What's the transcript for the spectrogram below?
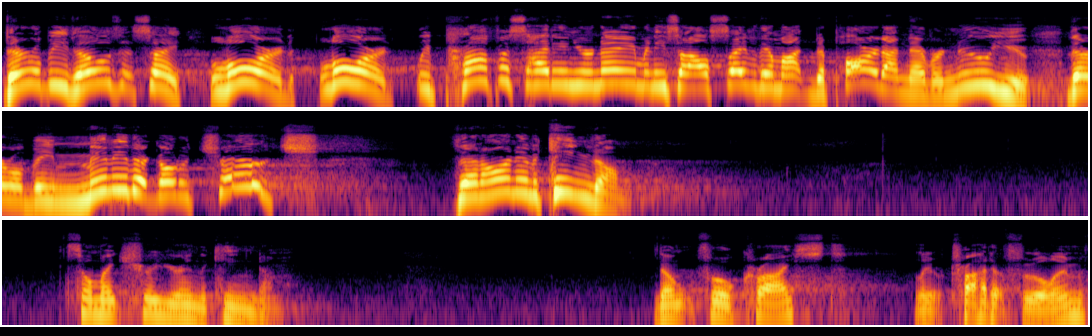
There will be those that say, Lord, Lord, we prophesied in your name. And he said, I'll say to them, I Depart, I never knew you. There will be many that go to church that aren't in the kingdom. So make sure you're in the kingdom. Don't fool Christ. Try to fool him.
